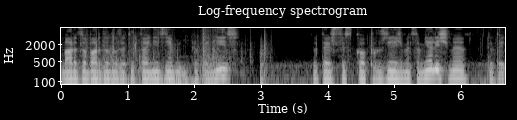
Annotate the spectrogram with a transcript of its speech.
Bardzo, bardzo duże. Tutaj nic nie... Tutaj nic. Tutaj już wszystko opróżniliśmy, co mieliśmy. Tutaj...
